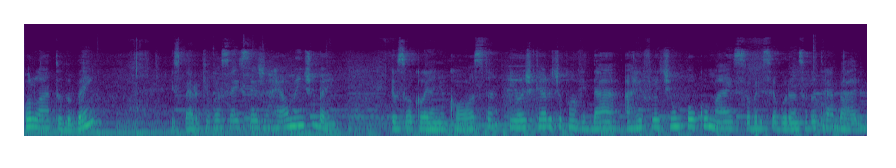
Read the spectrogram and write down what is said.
Olá, tudo bem? Espero que você esteja realmente bem. Eu sou Cleane Costa e hoje quero te convidar a refletir um pouco mais sobre segurança do trabalho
